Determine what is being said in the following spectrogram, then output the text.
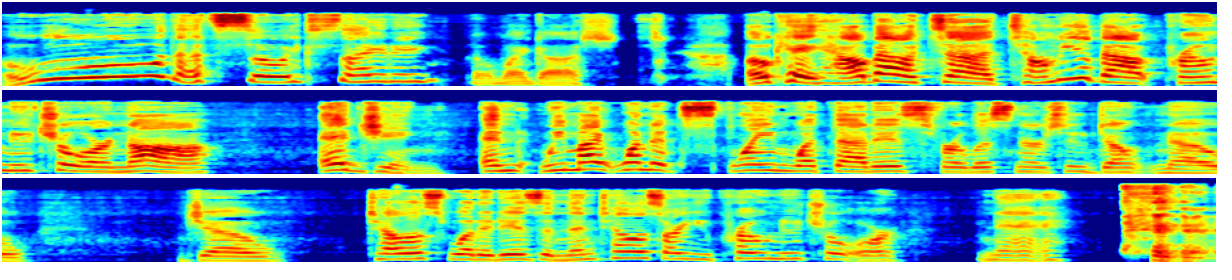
Oh, that's so exciting. Oh my gosh. Okay, how about uh, tell me about pro, neutral, or nah edging? And we might want to explain what that is for listeners who don't know. Joe, tell us what it is and then tell us are you pro, neutral, or nah? uh,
